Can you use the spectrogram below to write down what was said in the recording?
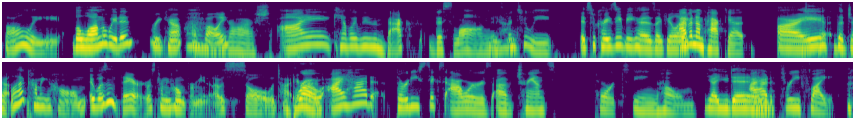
Bali. The long-awaited recap Oh of my Bali. gosh. I can't believe we've been back this long. It's been two weeks. It's crazy because I feel like I haven't unpacked yet. I the jet lag coming home. It wasn't there. It was coming home for me that I was so tired. Bro, I had 36 hours of transporting home. Yeah, you did. I had three flights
